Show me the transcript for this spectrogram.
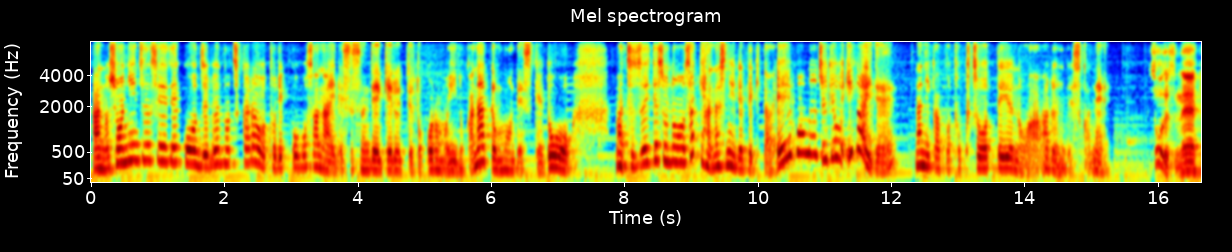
あの、少人数制でこう自分の力を取りこぼさないで進んでいけるっていうところもいいのかなって思うんですけど、まあ、続いてそのさっき話に出てきた英語の授業以外で何かこう特徴っていうのはあるんですかね？そうですね。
